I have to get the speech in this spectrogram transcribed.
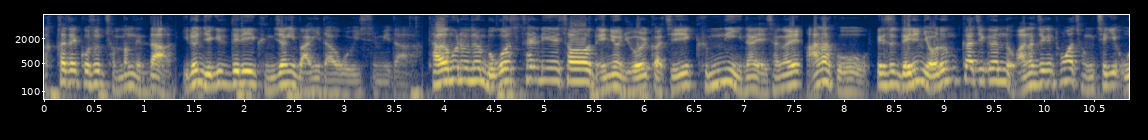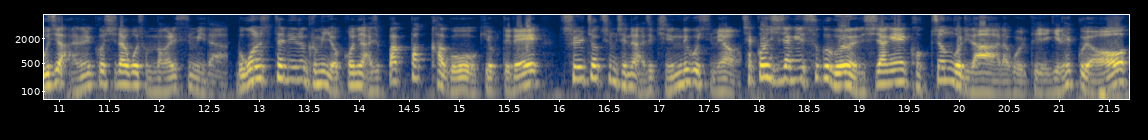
악화될 것으로 전망된다. 이런 얘기들이 굉장히 많이 나오고 있습니다. 다음으로는 모건 스탠리에서 내년 6월까지 금리 인하 예상을 안 하고 그래서 내년 여름까지는 완화적인 통화 정책 이 오지 않을 것이라고 전망을 했습니다. 모건 스탠리는 금융 여건이 아직 빡빡하고 기업들의 실적 침체는 아직 진행되고 있으며 채권 시장의 수급은 시장의 걱정거리다라고 이렇게 얘기를 했고요.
